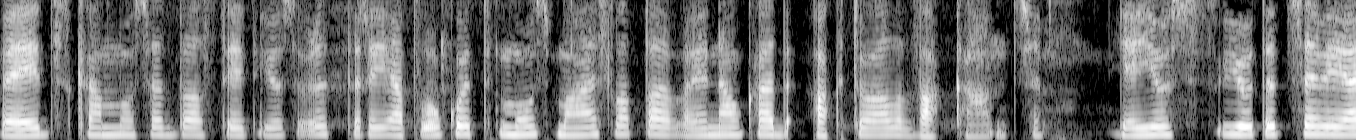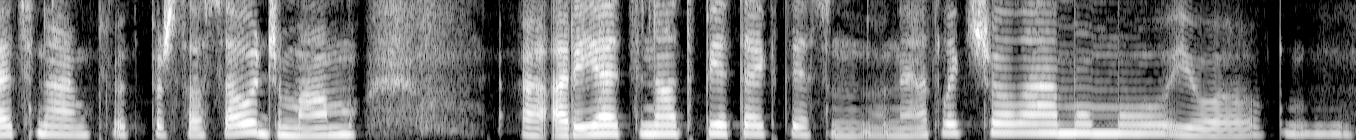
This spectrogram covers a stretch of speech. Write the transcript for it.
veidus, kā mūs atbalstīt, jūs varat arī aplūkot mūsu mājaslapā, vai nav kāda aktuāla vakance. Ja jūs jūtat sevi aicinājumu kļūt par savu auģu mammu, ā, arī aicinātu pieteikties un neatlikt šo lēmumu, jo, mm,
